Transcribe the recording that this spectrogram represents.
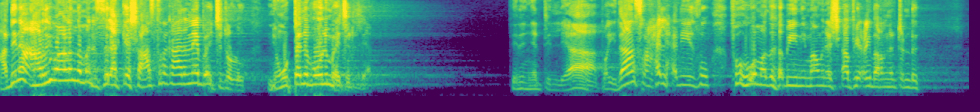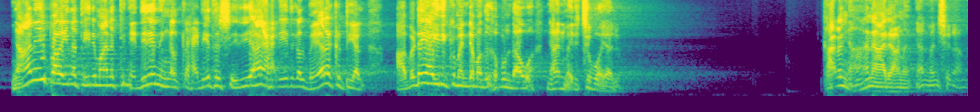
അതിനെ അറിവാണെന്ന് മനസ്സിലാക്കിയ ശാസ്ത്രകാരനെ വെച്ചിട്ടുള്ളൂ. ന്യൂട്ടന് പോലും വെച്ചിട്ടില്ല. തിരിഞ്ഞിട്ടില്ല. അപ്പൊ ഇതാ സഹൽ ഹദീസു ഫഹുവ മദ്ഹബി ഇമാമുന ഷാഫിഈ പറഞ്ഞിട്ടുണ്ട്. ഞാൻ ഈ പറയുന്ന തീരുമാനത്തിനെതിരെ നിങ്ങൾക്ക് ഹദീസ് ശരിയായ ഹദീസുകൾ വേറെ കിട്ടിയാൽ അവിടെയായിരിക്കും എന്റെ മധുഹബ് ഉണ്ടാവുക ഞാൻ മരിച്ചു പോയാലും കാരണം ഞാൻ ആരാണ്? ഞാൻ മനുഷ്യനാണ്.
